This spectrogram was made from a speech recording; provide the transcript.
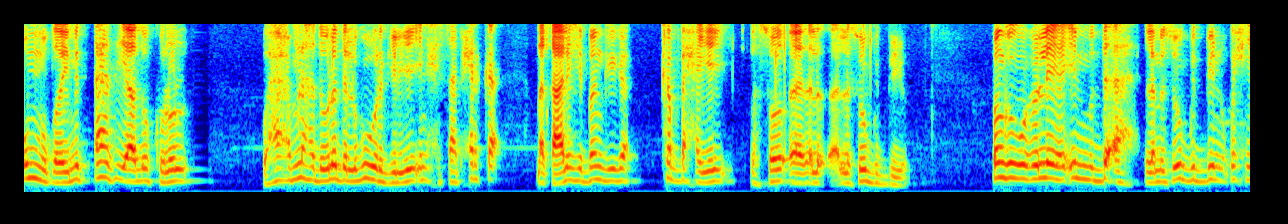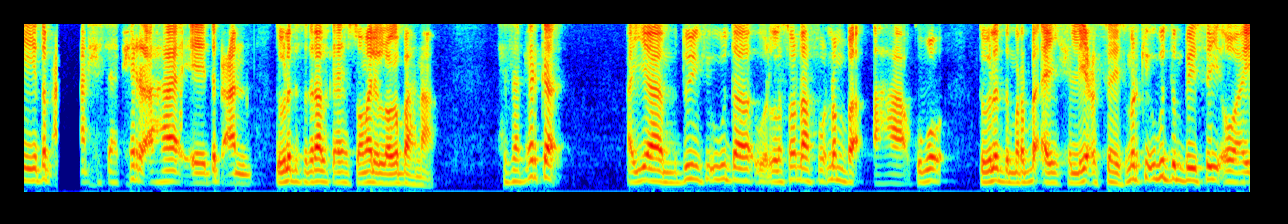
u muuqday mid aad iyo aad u kulul waxaa xubnaha dowladda lagu wargeliyey in xisaab xirka dhaqaalihii bangiga ka baxayey la soo la soo gudbiyo. Bangigu wuxuu leeyahay in muddo ah lama soo gudbin wixii dabcan xisaab xir ahaa ee dabcan dowladda federaalka ah ee soomaaliya looga baahnaa. Xisaab xirka ayaa muddooyinkii ugu la soo dhaafo dhanba ahaa kuwo dowladda marba ay xilliyo codsanaysa. Markii ugu dambeysay oo ay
